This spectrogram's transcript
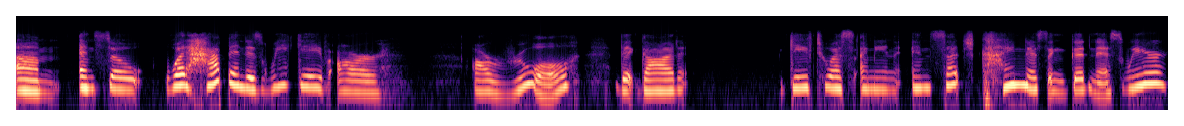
Um, and so what happened is we gave our our rule that God gave to us, I mean, in such kindness and goodness. We're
